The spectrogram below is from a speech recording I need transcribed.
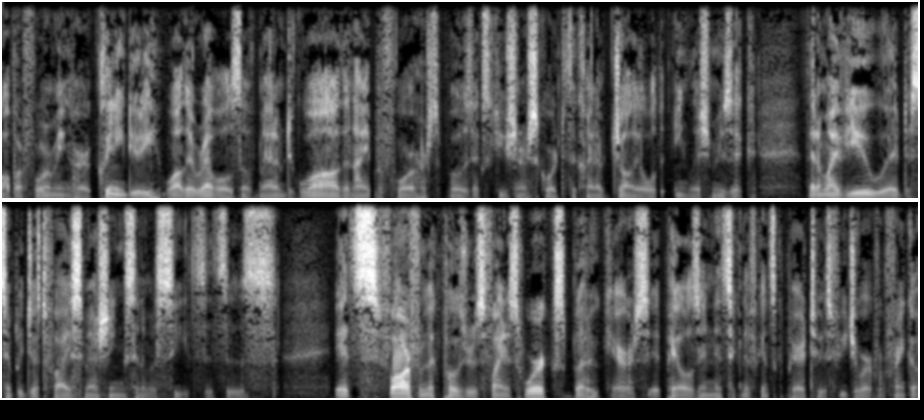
while performing her cleaning duty, while the revels of Madame Dubois the night before her supposed execution are scored to the kind of jolly old English music that, in my view, would simply justify smashing cinema seats. It's as, it's far from the composer's finest works, but who cares? It pales in insignificance compared to his future work for Franco.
